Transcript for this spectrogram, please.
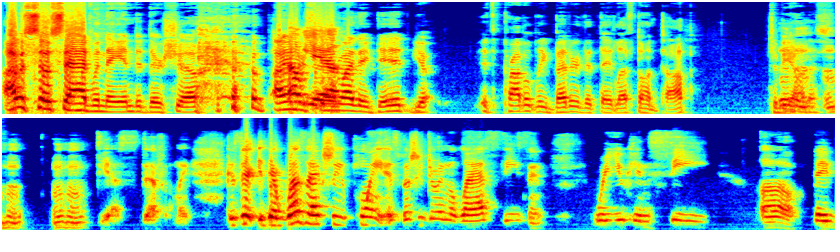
I was so sad when they ended their show. I Oh, understand yeah. why they did. Yeah, it's probably better that they left on top. To be Mhm, honest, mhm, mhm. Yes, definitely. Because there there was actually a point, especially during the last season, where you can see uh, they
